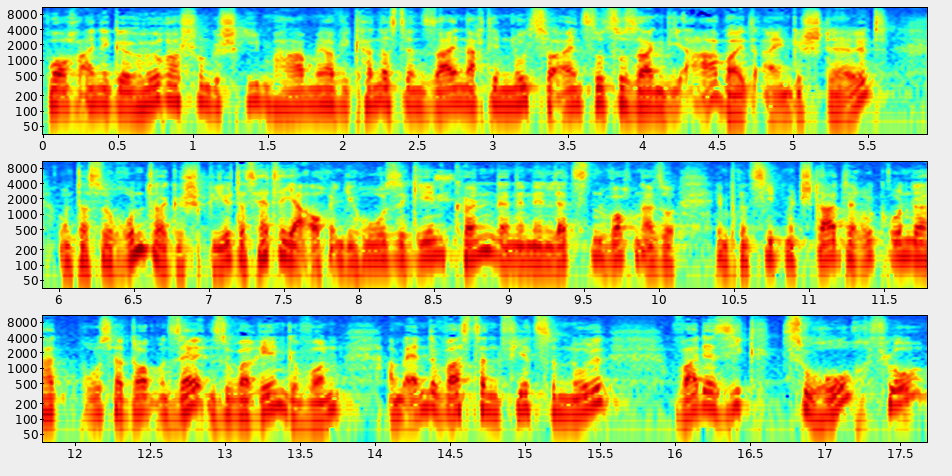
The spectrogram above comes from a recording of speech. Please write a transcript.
wo auch einige Hörer schon geschrieben haben, ja, wie kann das denn sein, nach dem 0 zu 1 sozusagen die Arbeit eingestellt und das so runtergespielt. Das hätte ja auch in die Hose gehen können, denn in den letzten Wochen, also im Prinzip mit Start der Rückrunde, hat Borussia Dortmund selten souverän gewonnen. Am Ende war es dann 4 zu 0. War der Sieg zu hoch, Flo?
